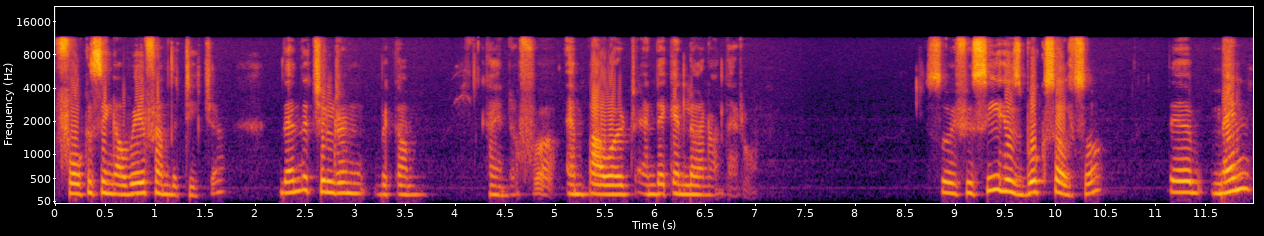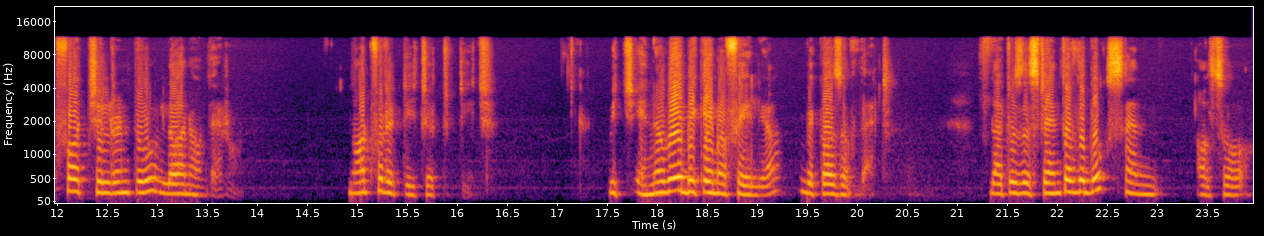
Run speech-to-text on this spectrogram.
focusing away from the teacher, then the children become kind of uh, empowered and they can learn on their own. So if you see his books also, they're meant for children to learn on their own, not for a teacher to teach, which in a way became a failure because of that that was the strength of the books and also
